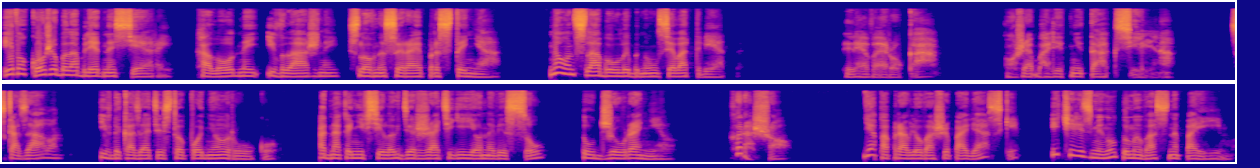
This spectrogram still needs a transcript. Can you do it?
Его кожа была бледно-серой, холодной и влажной, словно сырая простыня. Но он слабо улыбнулся в ответ. «Левая рука уже болит не так сильно», — сказал он и в доказательство поднял руку. Однако не в силах держать ее на весу, тут же уронил. «Хорошо. Я поправлю ваши повязки, и через минуту мы вас напоим»,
